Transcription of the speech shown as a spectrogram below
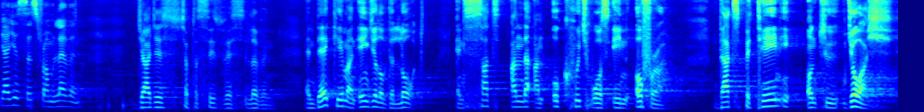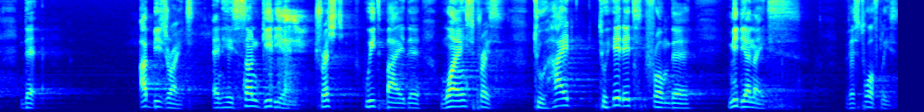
Judges 6 from 11. Judges chapter 6, verse 11. And there came an angel of the Lord and sat under an oak which was in Ophrah, that pertained unto Joash the Abiezrite, and his son Gideon threshed wheat by the winepress to hide to hid it from the Midianites. Verse 12, please.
